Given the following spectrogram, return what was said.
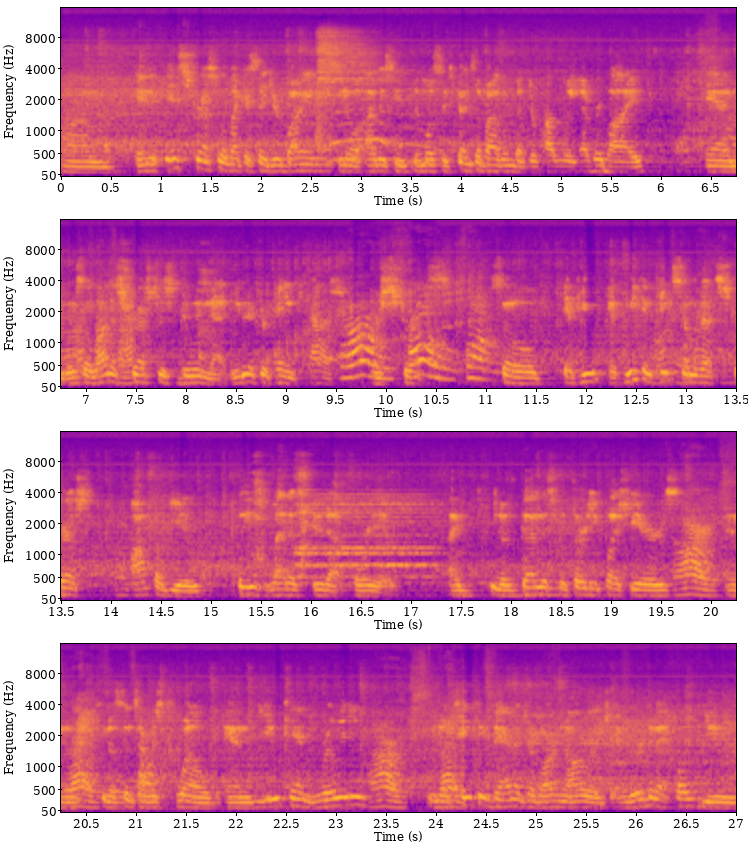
Um, and it is stressful, like I said, you're buying, you know, obviously the most expensive item that you'll probably ever buy. And there's a lot of stress just doing that. Even if you're paying cash, there's stress. So if you, if we can take some of that stress off of you, please let us do that for you. I've, you know, done this for 30 plus years and, you know, since I was 12 and you can really you know, take advantage of our knowledge, and we're going to help you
